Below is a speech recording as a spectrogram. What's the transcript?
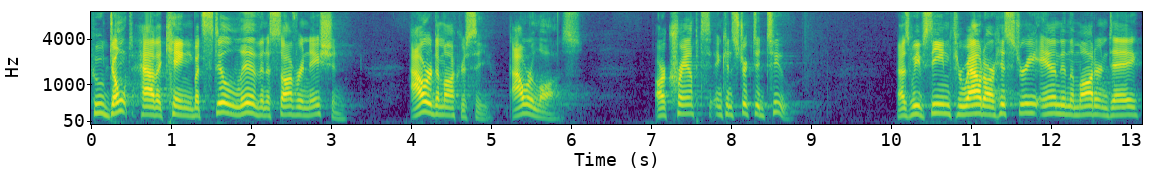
who don't have a king but still live in a sovereign nation. Our democracy, our laws, are cramped and constricted too. As we've seen throughout our history and in the modern day,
